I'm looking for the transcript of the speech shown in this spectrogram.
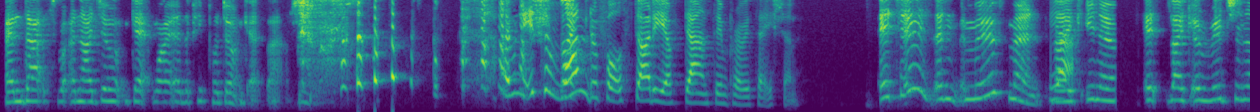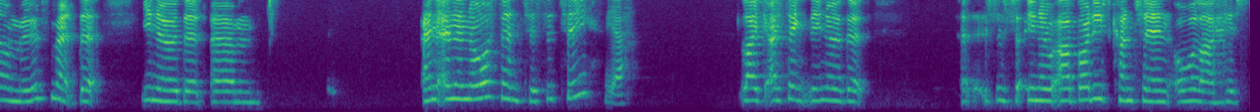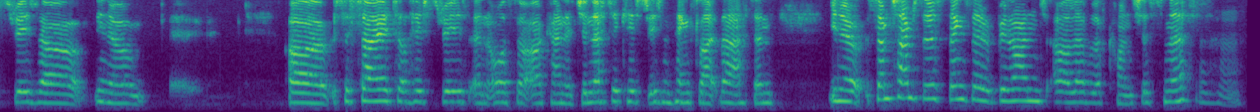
and that's what and i don't get why other people don't get that I mean, it's a like, wonderful study of dance improvisation. It is, and movement, yeah. like you know, it like original movement that you know that um, and and an authenticity. Yeah. Like I think you know that. Uh, just, you know, our bodies contain all our histories, our, you know, our societal histories and also our kind of genetic histories and things like that. And you know, sometimes there's things that are beyond our level of consciousness. Mm-hmm.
